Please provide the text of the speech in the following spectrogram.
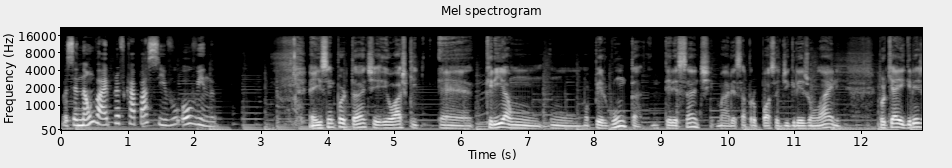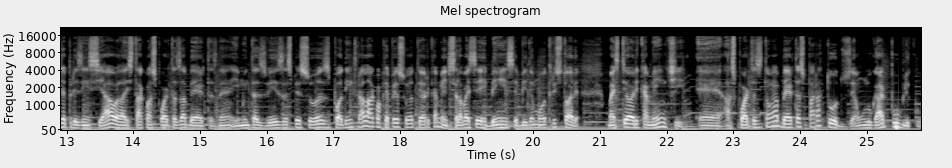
Você não vai para ficar passivo ouvindo. É isso é importante. Eu acho que é, cria um, um, uma pergunta interessante, Mari, essa proposta de igreja online porque a igreja presencial, ela está com as portas abertas, né? E muitas vezes as pessoas podem entrar lá, qualquer pessoa, teoricamente. Se ela vai ser bem recebida é uma outra história. Mas teoricamente, é, as portas estão abertas para todos. É um lugar público.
